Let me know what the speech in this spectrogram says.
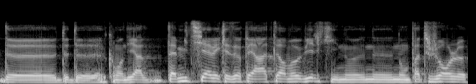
de, de comment dire d'amitié avec les opérateurs mobiles qui n'ont pas toujours le,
